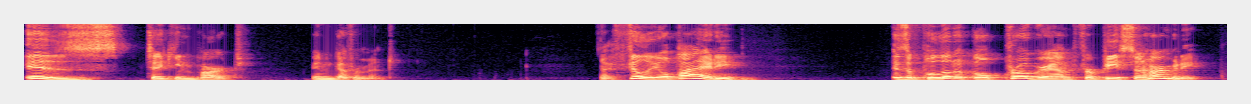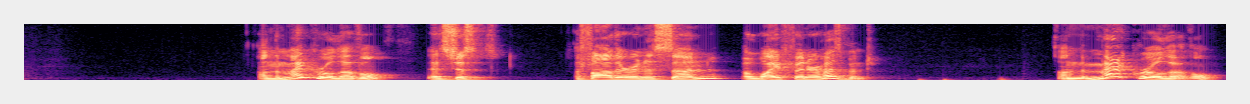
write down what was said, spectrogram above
is taking part in government. Filial piety is a political program for peace and harmony. On the micro level, it's just a father and his son, a wife and her husband. On the macro level,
